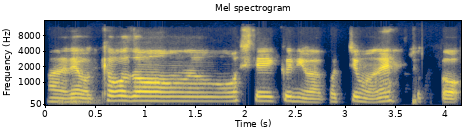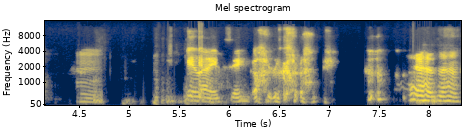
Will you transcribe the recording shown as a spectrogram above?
まあでも共存をしていくにはこっちもね、ちょっとうん。いけない線があるからね。いやな。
